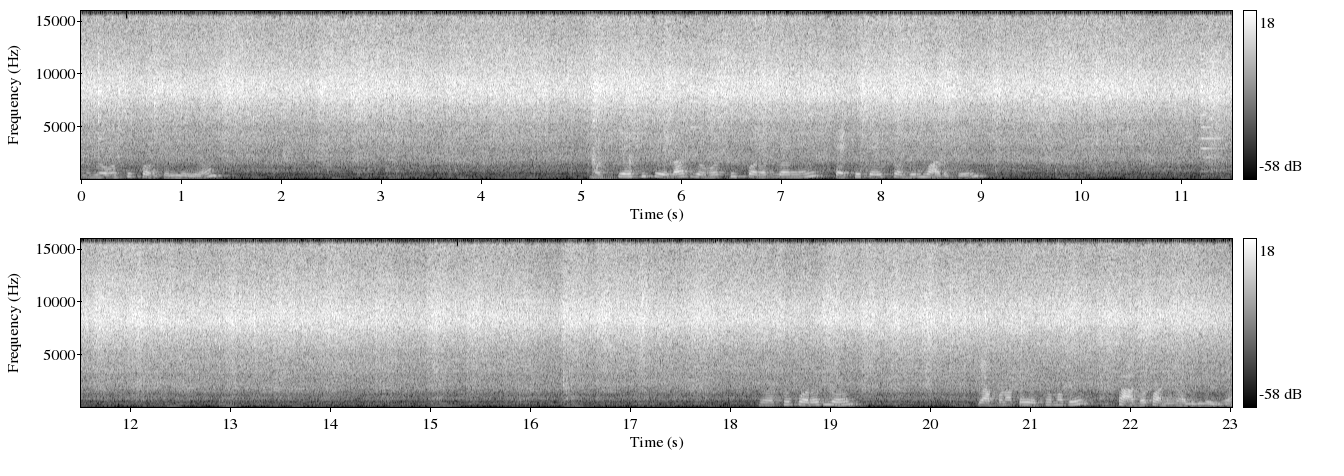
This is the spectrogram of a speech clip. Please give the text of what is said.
आणि व्यवस्थित परतून घेऊया. मटकी अशी तेलात व्यवस्थित परतल्याने त्याची टेस्ट अजून वाढते. हे असं परतलं की आपण आता याच्यामध्ये साधं पाणी घालून घेऊया.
